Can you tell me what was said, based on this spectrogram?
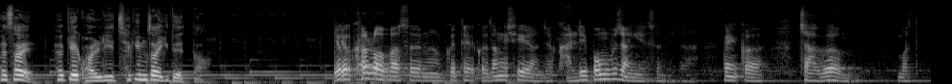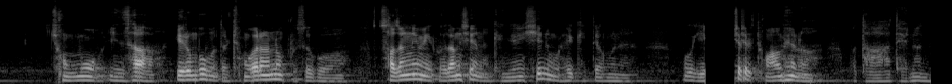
회사의 회계 관리 책임자이기도 했다. 역할로 봐서는 그때 그 당시에 이제 관리본부장이었습니다. 그러니까 자금, 뭐 총무, 인사 이런 부분들 총괄하는 부서고 사장님이 그 당시에는 굉장히 신임을 했기 때문에 뭐 예시를 통하면은 뭐 다 되는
